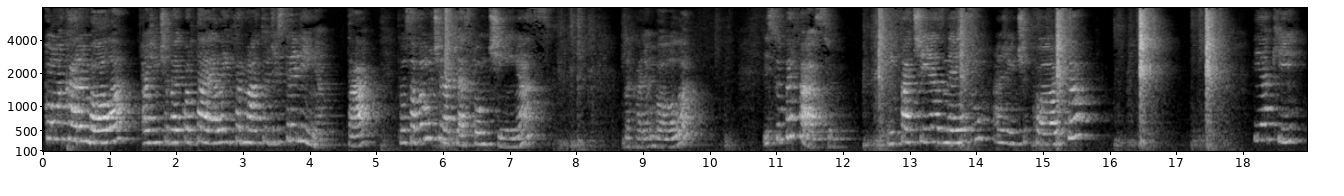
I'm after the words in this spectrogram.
Com a carambola, a gente vai cortar ela em formato de estrelinha, tá? Então, só vamos tirar aqui as pontinhas da carambola. E super fácil. Em fatias mesmo, a gente corta. E aqui,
